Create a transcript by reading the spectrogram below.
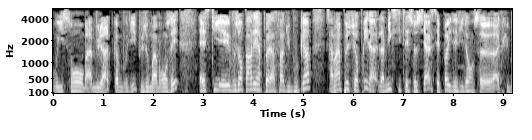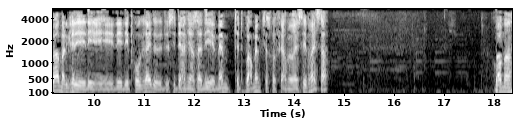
où ils sont bah, mulâtres, comme vous dites, plus ou moins bronzés. Est-ce qu'il vous en parlez un peu à la fin du bouquin Ça m'a un peu surpris. La, la mixité sociale, c'est pas une évidence euh, à Cuba malgré les, les, les, les progrès de, de ces dernières années. Même peut-être voire même que ça se refermerait. C'est vrai ça? Romain.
